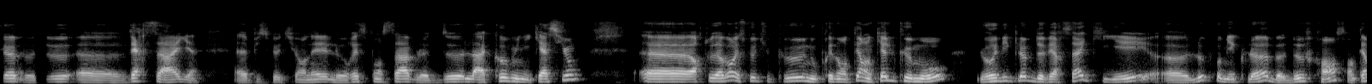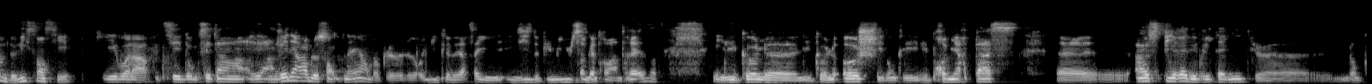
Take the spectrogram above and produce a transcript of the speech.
club de euh, Versailles, puisque tu en es le responsable de la communication. alors tout d'abord, est-ce que tu peux nous présenter en quelques mots le Rugby Club de Versailles, qui est le premier club de France en termes de licenciés et voilà, c'est donc c'est un, vénérable centenaire. Donc le, rugby club de Versailles existe depuis 1893 et l'école euh, l'école Hoche et donc les, premières passes euh, inspirées des Britanniques euh, donc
